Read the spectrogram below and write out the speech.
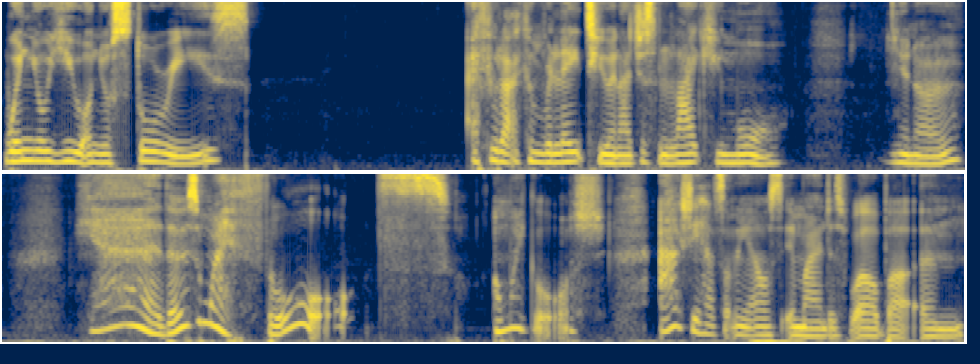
when you're you on your stories i feel like i can relate to you and i just like you more you know? Yeah those are my thoughts. Oh my gosh. I actually had something else in mind as well but um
